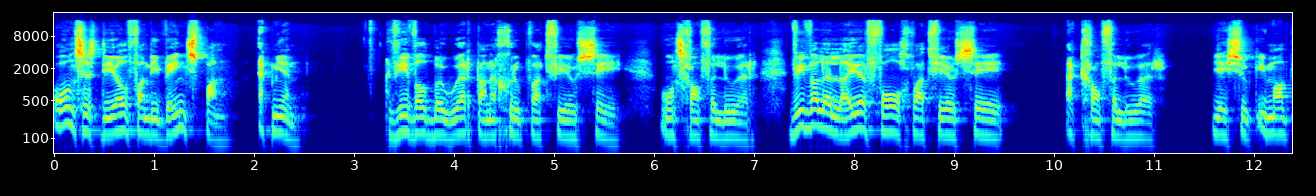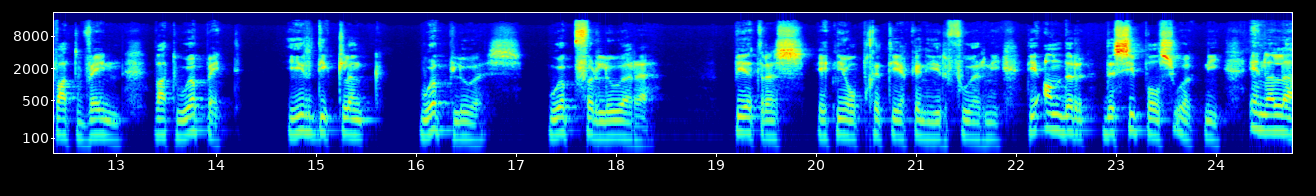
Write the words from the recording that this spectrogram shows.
Ons is deel van die wenspan. Ek meen, wie wil behoort aan 'n groep wat vir jou sê ons gaan verloor? Wie wil 'n leier volg wat vir jou sê ek gaan verloor? Jy soek iemand wat wen, wat hoop het. Hierdie klink hooploos, hoop verlore. Petrus het nie opgeteken hiervoor nie, die ander disippels ook nie en hulle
